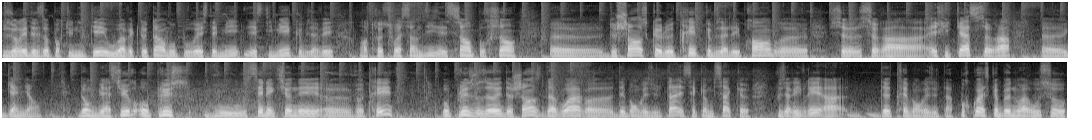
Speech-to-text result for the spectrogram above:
Vous aurez des opportunités où avec le temps vous pourrez estimer, que vous avez entre 70 et 100% euh, de chances que le trade que vous allez prendre euh, sera efficace, sera euh, gagnant. Donc bien sûr au plus vous sélectionnez vos trades, au plus vous aurez de chances d'avoir des bons résultats et c'est comme ça que vous arriverez à de très bons résultats. Pourquoi est-ce que Benoît Rousseau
